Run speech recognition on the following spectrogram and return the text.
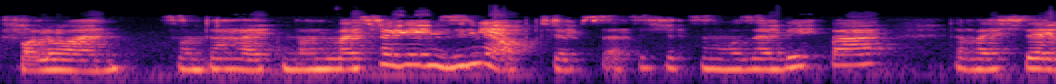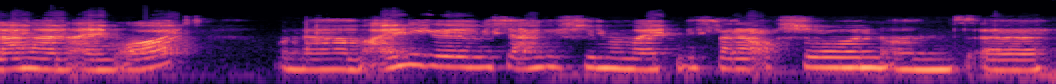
Followern zu unterhalten. Und manchmal geben sie mir auch Tipps. Als ich jetzt in Mosambik war, da war ich sehr lange an einem Ort und da haben einige mich angeschrieben und meinten, ich war da auch schon und äh,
